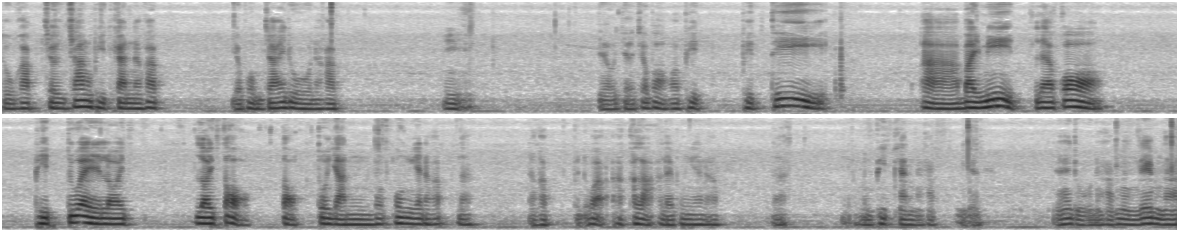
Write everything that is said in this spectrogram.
ดูครับเชิงช่างผิดกันนะครับ เดี๋ยวผมจะให้ดูนะครับนี่เดี๋ยวเดี๋ยวจะบอกว่าผิดผิดที่อ่าใบมีดแล้วก็ผิดด้วยรอยรอยตอกตอกตัวยันพวกนี้นะครับนะนะครับ เป็นว่าอักขระอะไรพวกนี้นะครับนะมันผิดกันนะครับเดี๋ยว ให้ดูนะครับหนึ่งเล่มนะค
